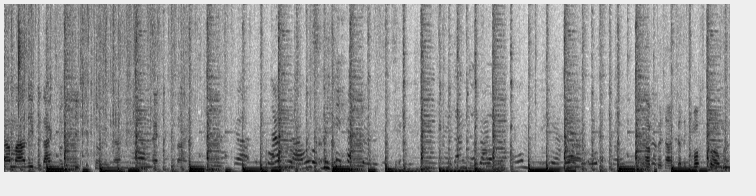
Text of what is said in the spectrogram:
Ja, Madi, bedankt voor de t-shirt nog eens. Hè. Echt bedankt. Ja, bedankt voor alles. Bedankt ook voor het komen. Ja, ja ook. Ook bedankt dat ik mocht komen.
